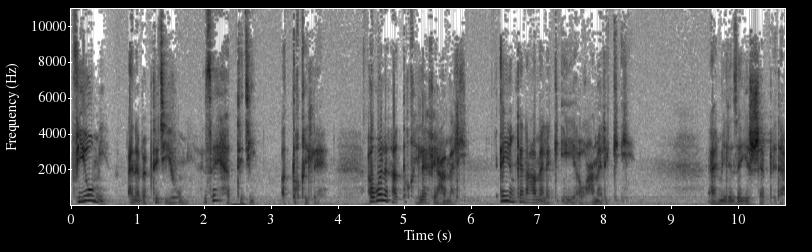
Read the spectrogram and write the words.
في يومي أنا ببتدي يومي. إزاي هبتدي أتقي الله؟ اولا هتقي الله في عملي. ايا كان عملك إيه أو عملك إيه؟ اعملي زي الشاب ده.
